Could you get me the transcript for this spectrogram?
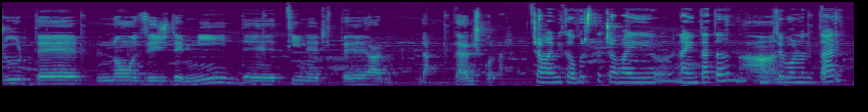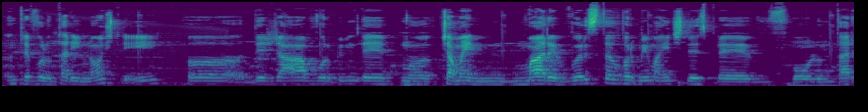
jur de 90.000 de tineri pe an, da, pe an școlar. Cea mai mică vârstă, cea mai înaintată da, între voluntari? Între voluntarii noștri, Uh, deja vorbim de uh, cea mai mare vârstă, vorbim aici despre voluntari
